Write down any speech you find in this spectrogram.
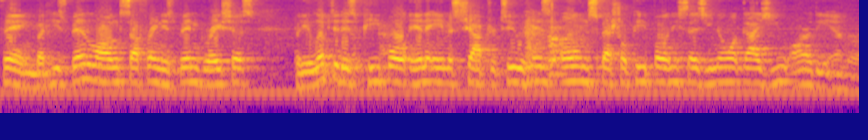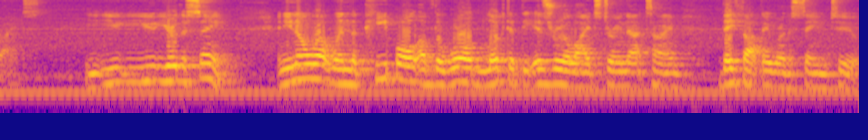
thing. But he's been long suffering, he's been gracious. But he looked at his people in Amos chapter 2, his own special people, and he says, You know what, guys? You are the Amorites. You, you, you're the same. And you know what? When the people of the world looked at the Israelites during that time, they thought they were the same too.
